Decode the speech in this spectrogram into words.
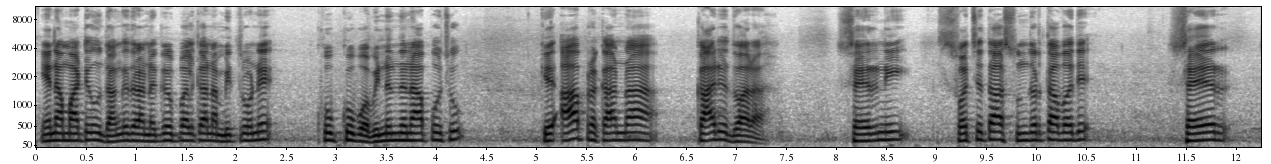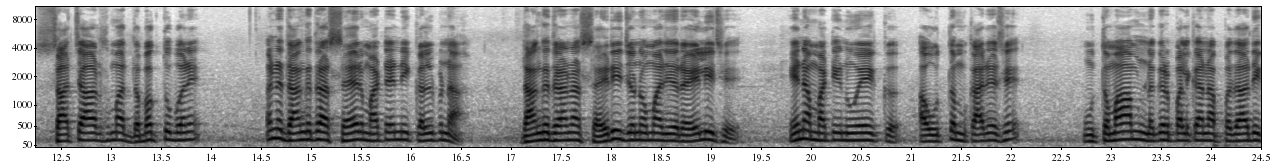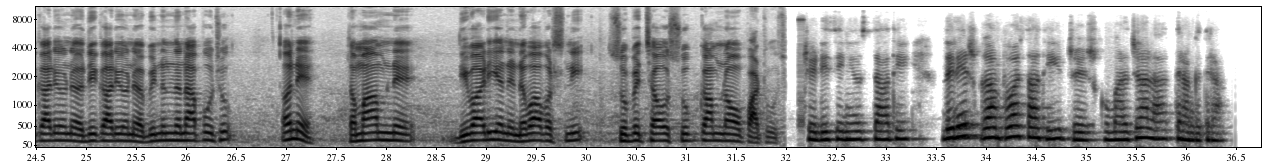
એના માટે હું ધાંગધ્રા નગરપાલિકાના મિત્રોને ખૂબ ખૂબ અભિનંદન આપું છું કે આ પ્રકારના કાર્ય દ્વારા શહેરની સ્વચ્છતા, સુંદરતા વધે, શહેર સાચા અર્થમાં ધબકતું બને અને ધાંગધ્રા શહેર માટેની કલ્પના ધાંગધ્રાના શહેરીજનોમાં જે રહેલી છે, એના માટેનું એક આ ઉત્તમ કાર્ય છે. હું તમામ નગરપાલિકાના પદાધિકારીઓને અધિકારીઓને અભિનંદન આપું છું અને તમામને દિવાળી અને નવા વર્ષની શુભેચ્છાઓ, શુભકામનાઓ પાઠવું છું. જેડીસી ન્યૂઝ સાથે દિનેશ ગાંભવા સાથે જયેશ કુમાર ઝાલા ધ્રાંગધ્રા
